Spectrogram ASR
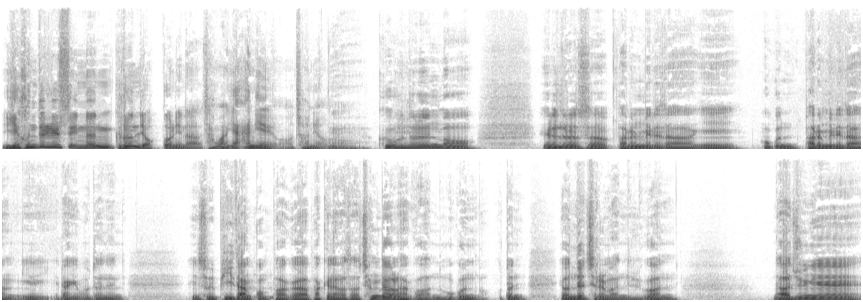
이게 흔들릴 수 있는 그런 여건이나 상황이 아니에요. 전혀. 그분들은 뭐 예를 들어서 바른미래당이 혹은 바른미래당이라기보다는 이 소위 비당권파가 밖에 나가서 창당을 하건 혹은 어떤 연대체를 만들건 나중에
